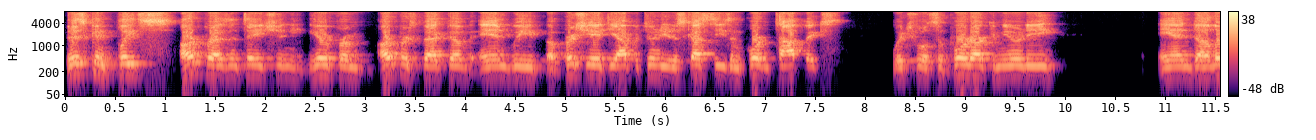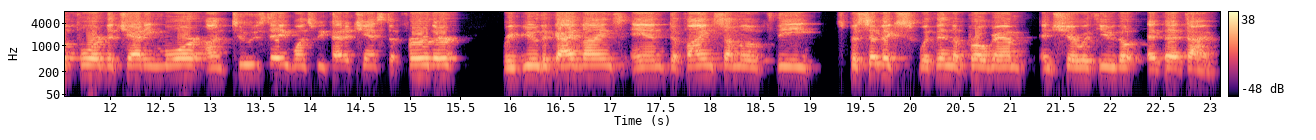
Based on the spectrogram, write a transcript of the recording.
This completes our presentation here from our perspective, and we appreciate the opportunity to discuss these important topics, which will support our community, and uh, look forward to chatting more on Tuesday once we've had a chance to further review the guidelines and define some of the specifics within the program and share with you at that time.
